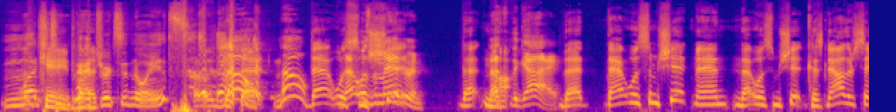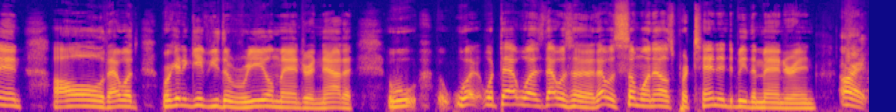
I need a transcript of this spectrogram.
much Okay, to Patrick's annoyance. No, no, that was that was the shit. Mandarin. That That's no, the guy. That that was some shit, man. That was some shit. Because now they're saying, "Oh, that was we're going to give you the real Mandarin." Now to what what that was? That was a that was someone else pretending to be the Mandarin. All right,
